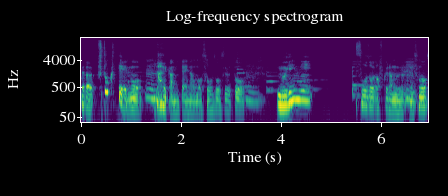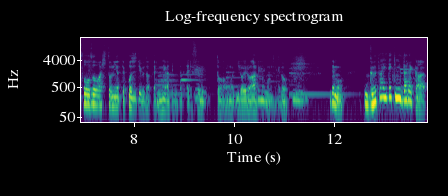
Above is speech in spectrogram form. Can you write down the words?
だから不特定のうん。誰かみたいなものを想像すると、うん。無限に想像が膨らむ、うん。その想像は人によってポジティブだったりネガティブだったりするとはもういろいろあると思うんだけど、でも具体的に誰か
